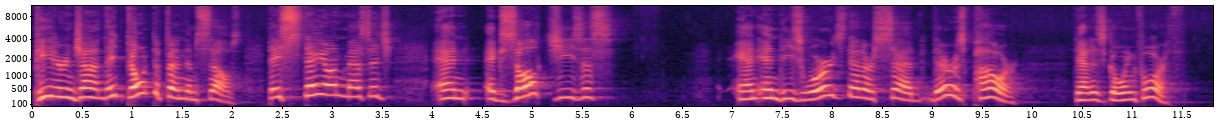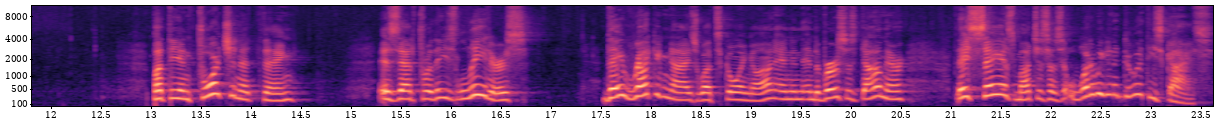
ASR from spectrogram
Peter and John, they don't defend themselves. They stay on message and exalt Jesus. And in these words that are said, there is power that is going forth. But the unfortunate thing is that for these leaders, they recognize what's going on. And in, in the verses down there, they say as much as, says, What are we going to do with these guys?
